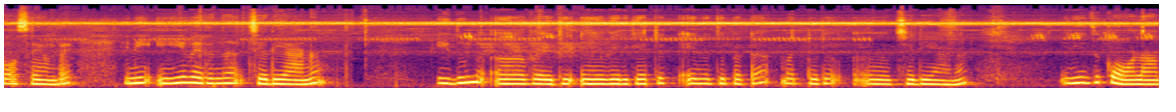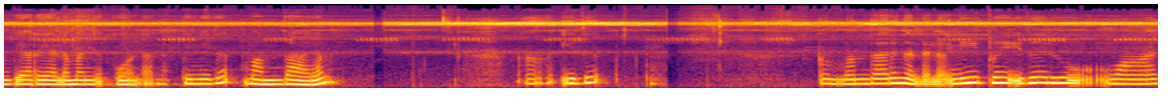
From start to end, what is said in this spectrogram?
റോസയുണ്ട്. ഇനി ഈ വരുന്ന ചെടിയാണ്. ഇതും വെരി വെരിഗേറ്റഡ് ഇനത്തിൽപ്പെട്ട മറ്റൊരു ചെടിയാണ്. ഇനി ഇത് കോളാമ്പി അറിയാലോ മഞ്ഞപ്പൂ ഉണ്ടാണ് പിന്നെ ഇത് മന്ദാരം. ഇത് മന്ദാരം കണ്ടല്ലോ. ഇനിയിപ്പോൾ ഇതൊരു വാഴ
